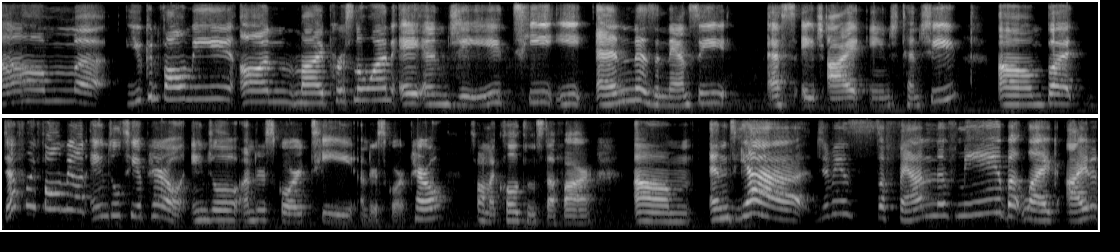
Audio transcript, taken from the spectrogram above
Um, you can follow me on my personal one, A N G T E N as in Nancy, S H I Ange Tenshi. Um, but definitely follow me on Angel T Apparel, Angel underscore T underscore Apparel. That's where all my clothes and stuff are. Um, and yeah, Jimmy is a fan of me, but like I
